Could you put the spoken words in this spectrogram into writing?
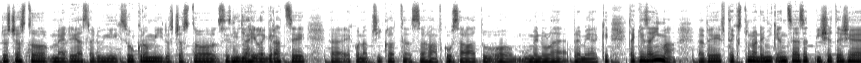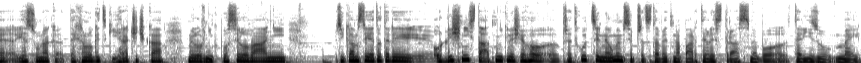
Dost často média sledují jejich soukromí, dost často si z ní dělají legraci, eh, jako například s hlávkou salátu o minulé premiérky. Tak mě zajímá, vy v textu na deník NCZ píšete, že je Sunak technologický hračička, milovník posilování, Říkám si, je to tedy odlišný státník než jeho eh, předchůdci? Neumím si představit na party Listras nebo Terezu May.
